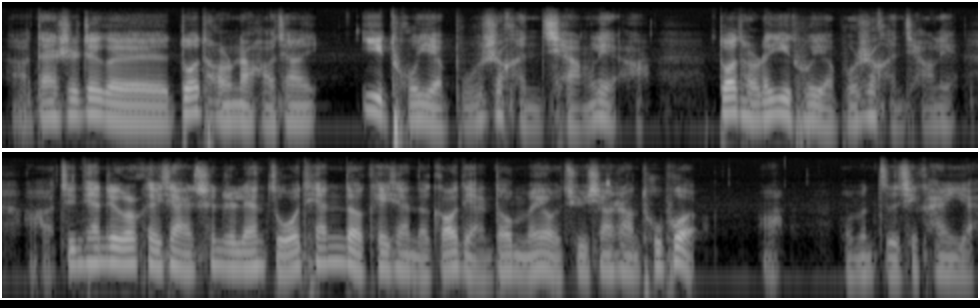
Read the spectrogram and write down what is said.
啊，但是这个多头呢，好像意图也不是很强烈啊。多头的意图也不是很强烈啊。今天这根 K 线甚至连昨天的 K 线的高点都没有去向上突破啊。我们仔细看一眼，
